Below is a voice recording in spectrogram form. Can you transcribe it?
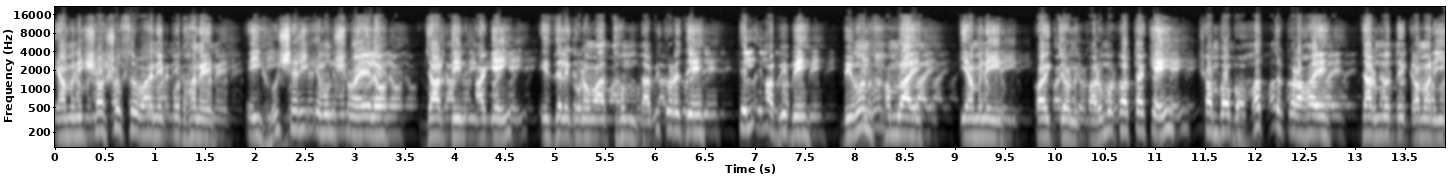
ইয়ামানি সশস্ত্র বাহিনী প্রধানের এই হুঁশিয়ারি এমন সময় এলো যার দিন আগেই ইসরায়েলি গণমাধ্যম দাবি করে যে তেল আবিবে বিমান হামলায় ইয়ামানির কয়েকজন কর্মকর্তাকে সম্ভব হত্যা করা হয় যার মধ্যে গামারি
